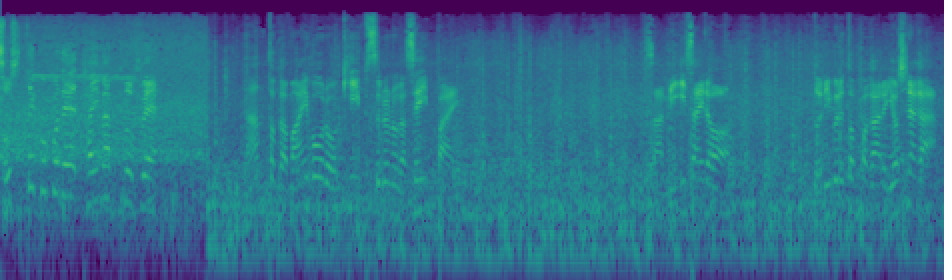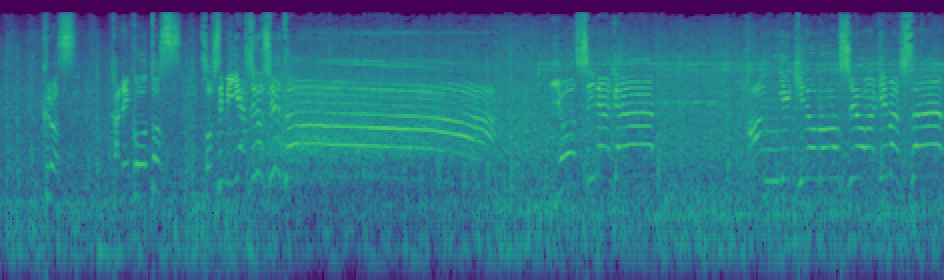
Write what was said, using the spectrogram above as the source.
そしてここでタイムアップの笛。なんとかマイボールをキープするのが精一杯。さあ右サイド。ドリブル突破がある。吉永。クロス。金子落とす。そして右足のシュート!吉永反撃ののろしを上げました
